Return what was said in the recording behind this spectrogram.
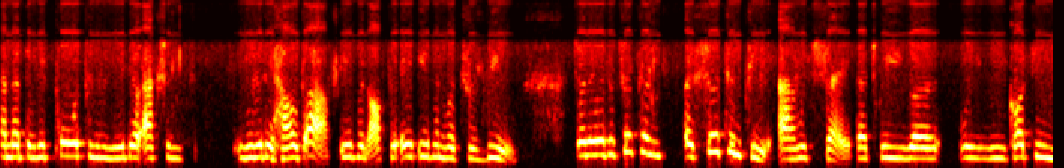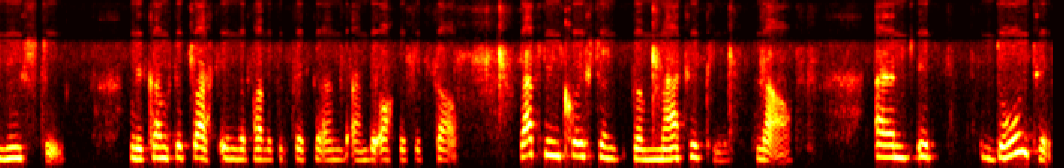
and that the reports and remedial actions really held up, even after even with review. So there was a certain a certainty, I would say, that we were we, we gotten used to when it comes to trust in the public sector and, and the office itself. That's been questioned dramatically now. And it's daunting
